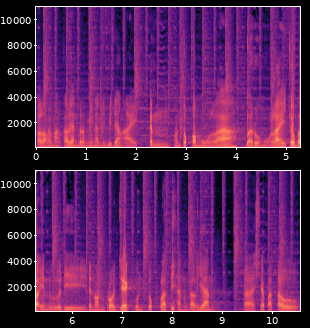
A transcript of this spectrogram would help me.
Kalau memang kalian berminat di bidang icon untuk pemula baru mulai cobain dulu di The Non Project untuk pelatihan kalian. Uh, siapa tahu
